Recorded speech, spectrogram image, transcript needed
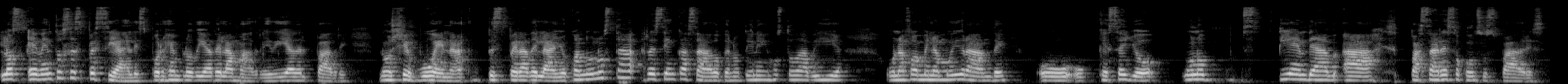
los eventos especiales, por ejemplo, Día de la Madre, Día del Padre, Nochebuena, espera del año, cuando uno está recién casado, que no tiene hijos todavía, una familia muy grande o, qué sé yo, uno tiende a, pasar eso con sus padres.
